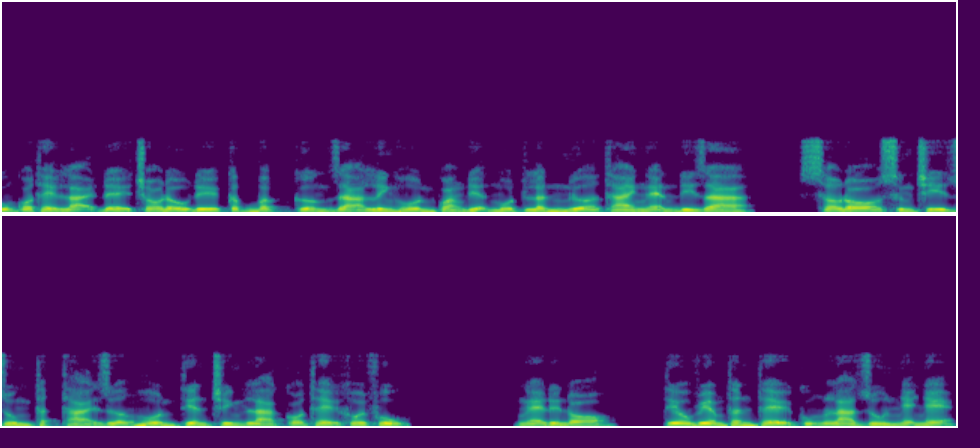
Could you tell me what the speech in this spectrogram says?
cũng có thể lại để cho đấu đế cấp bậc cường giả linh hồn quang điện một lần nữa thai ngén đi ra, sau đó xứng chi dùng thất thải dưỡng hồn tiên chính là có thể khôi phục. Nghe đến đó, tiêu viêm thân thể cũng là run nhẹ nhẹ,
